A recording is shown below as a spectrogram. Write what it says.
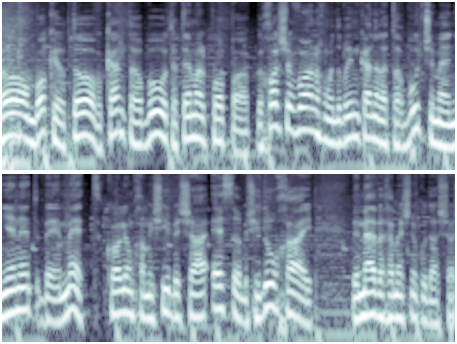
שלום, בוקר טוב, כאן תרבות, אתם על פופ-אפ. בכל שבוע אנחנו מדברים כאן על התרבות שמעניינת באמת. כל יום חמישי בשעה 10 בשידור חי ב-105.3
